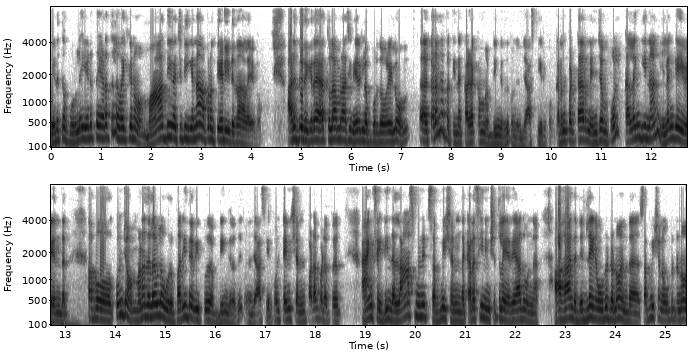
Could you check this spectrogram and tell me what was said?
எடுத்த பொருளை எடுத்த இடத்துல வைக்கணும். மாத்தி வச்சுட்டீங்கன்னா அப்புறம் தேடிட்டு தான் அலையணும். அடுத்து இருக்கிற துலாம் ராசி நேர்களை பொறுத்தவரையிலும் கடனை பற்றின கழக்கம் அப்படிங்கிறது கொஞ்சம் ஜாஸ்தி இருக்கும். கடன்பட்டார் நெஞ்சம் போல் கலங்கினான் இலங்கை வேந்தன். அப்போது கொஞ்சம் மனதளவில் ஒரு பரிதவிப்பு அப்படிங்கிறது கொஞ்சம் ஜாஸ்தி இருக்கும். டென்ஷன் படபடப்பு ஆங்ஸைட்டி இந்த லாஸ்ட் மினிட் சப்மிஷன் இந்த கடைசி நிமிஷத்தில் எதையாவது ஒன்று ஆஹா இந்த டெட்லைனை விட்டுட்டனோ இந்த சப்மிஷனை விட்டுட்டனோ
